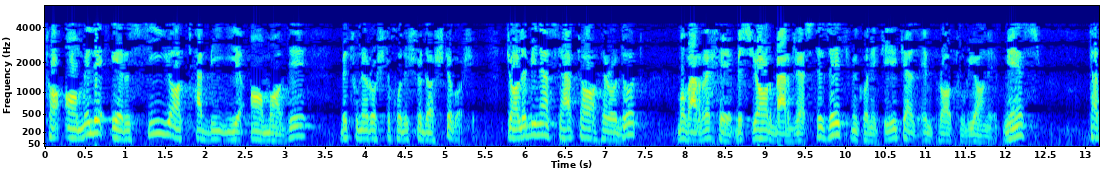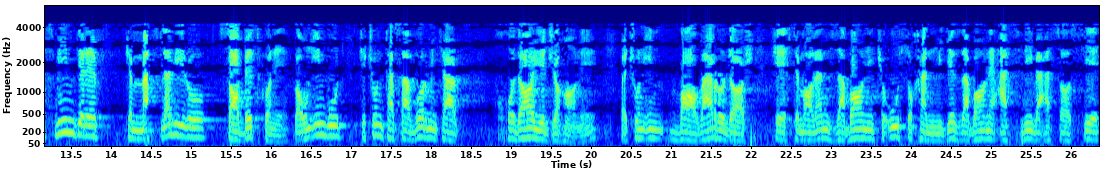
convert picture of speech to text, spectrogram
تا عامل ارسی یا طبیعی آماده بتونه رشد خودش رو داشته باشه. جالب این است که حتی هرودوت مورخ بسیار برجسته ذکر می‌کنه که یکی از امپراتوریان مصر تصمیم گرفت که مطلبی رو ثابت کنه و اون این بود که چون تصور می‌کرد خدای جهانه و چون این باور رو داشت که احتمالا زبانی که او سخن میگه زبان اصلی و اساسی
